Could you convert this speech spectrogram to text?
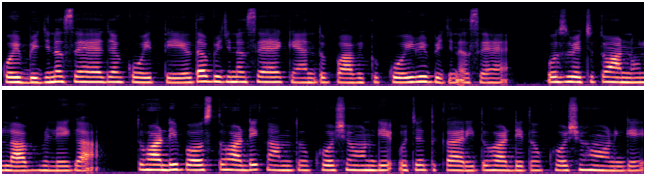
ਕੋਈ ਬਿਜ਼ਨਸ ਹੈ ਜਾਂ ਕੋਈ ਤੇਲ ਦਾ ਬਿਜ਼ਨਸ ਹੈ, ਕਹਿਣ ਤੋਂ ਭਾਵ ਕੋਈ ਵੀ ਬਿਜ਼ਨਸ ਹੈ, ਉਸ ਵਿੱਚ ਤੁਹਾਨੂੰ ਲਾਭ ਮਿਲੇਗਾ। ਤੁਹਾਡੇ ਬੌਸ ਤੁਹਾਡੇ ਕੰਮ ਤੋਂ ਖੁਸ਼ ਹੋਣਗੇ, ਉੱਚ ਅਧਿਕਾਰੀ ਤੁਹਾਡੇ ਤੋਂ ਖੁਸ਼ ਹੋਣਗੇ।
